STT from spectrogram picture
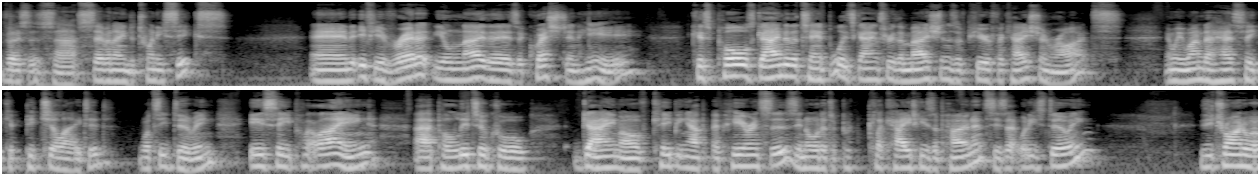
verses uh, 17 to 26. And if you've read it, you'll know there's a question here because Paul's going to the temple, he's going through the motions of purification rites, and we wonder has he capitulated? What's he doing? Is he playing a political game of keeping up appearances in order to placate his opponents? Is that what he's doing? Is he trying to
